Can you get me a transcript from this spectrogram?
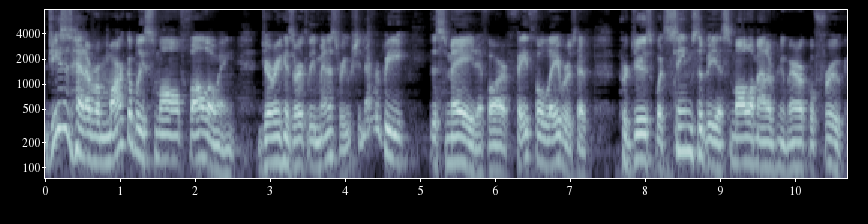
Jesus had a remarkably small following during his earthly ministry. We should never be dismayed if our faithful labors have produced what seems to be a small amount of numerical fruit.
